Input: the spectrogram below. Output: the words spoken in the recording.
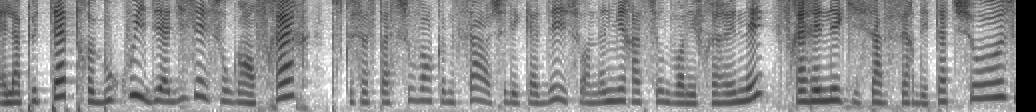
elle a peut-être beaucoup idéalisé son grand frère parce que ça se passe souvent comme ça chez les cadets, ils sont en admiration devant les frères aînés, frères aînés qui savent faire des tas de choses,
